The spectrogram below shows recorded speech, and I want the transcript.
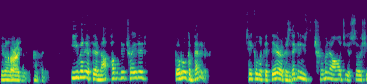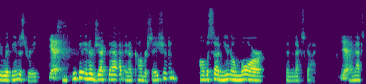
You're going to learn right. about the company. Even if they're not publicly traded, go to a competitor. Take a look at there because they can use the terminology associated with the industry. Yes. You can interject that in a conversation. All of a sudden, you know more than the next guy. Yeah. And that's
